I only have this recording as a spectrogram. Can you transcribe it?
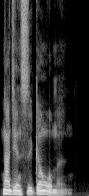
那件事跟我们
